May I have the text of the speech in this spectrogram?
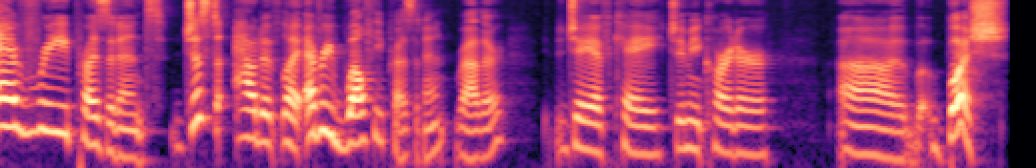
every president, just out of like every wealthy president, rather, JFK, Jimmy Carter, uh, Bush,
